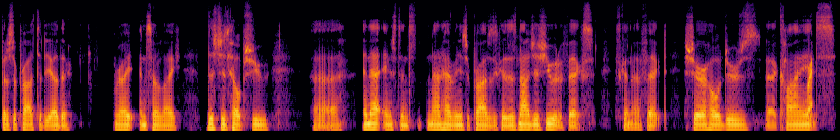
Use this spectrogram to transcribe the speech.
but a surprise to the other, right? And so like this just helps you uh, in that instance not have any surprises because it's not just you it affects. It's going to affect shareholders, uh, clients,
